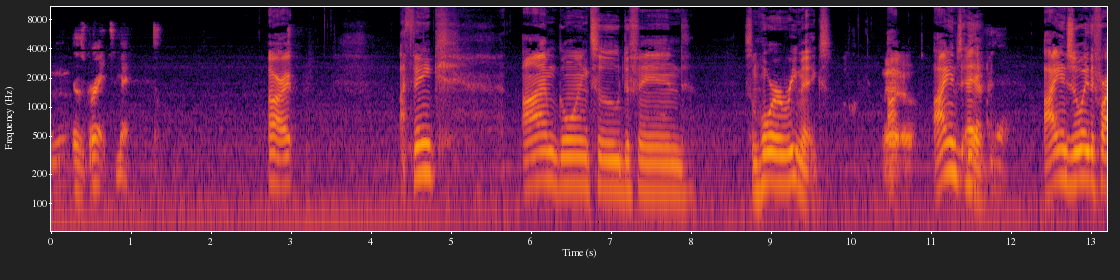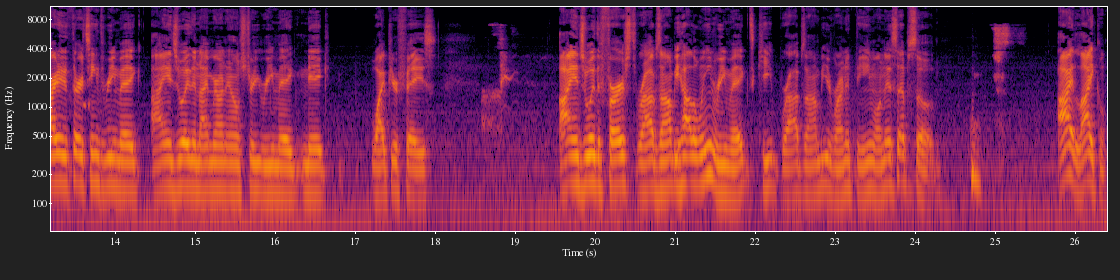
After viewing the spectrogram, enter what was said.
Mm-hmm. It was great to me. All right. I think I'm going to defend some horror remakes. Uh-oh. I enjoy. Hey, Yeah. I enjoy the Friday the Thirteenth remake. I enjoy the Nightmare on Elm Street remake. Nick, wipe your face. I enjoy the first Rob Zombie Halloween remake to keep Rob Zombie running theme on this episode. I like them.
